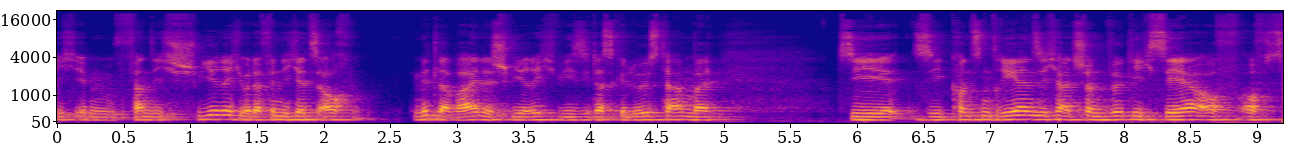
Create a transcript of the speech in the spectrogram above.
ich eben, fand ich schwierig oder finde ich jetzt auch mittlerweile schwierig, wie sie das gelöst haben, weil sie, sie konzentrieren sich halt schon wirklich sehr auf, auf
